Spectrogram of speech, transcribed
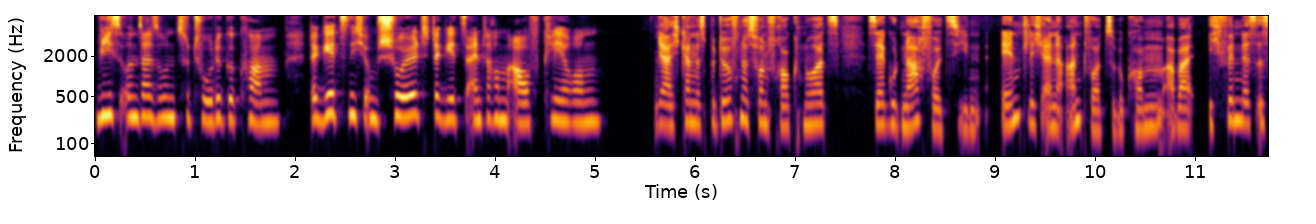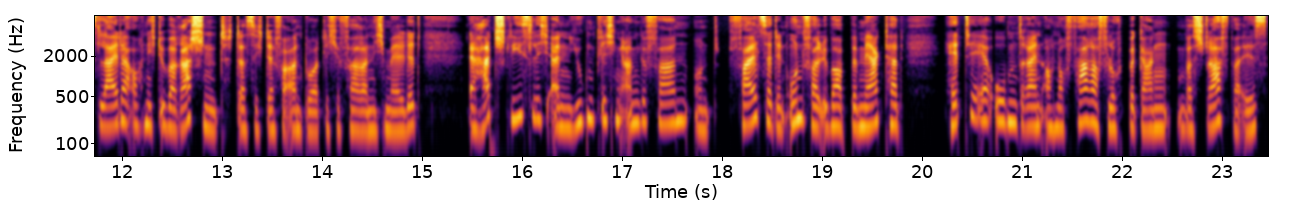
wie ist unser Sohn zu Tode gekommen. Da geht es nicht um Schuld, da geht es einfach um Aufklärung. Ja, ich kann das Bedürfnis von Frau Knorz sehr gut nachvollziehen, endlich eine Antwort zu bekommen, aber ich finde, es ist leider auch nicht überraschend, dass sich der verantwortliche Fahrer nicht meldet. Er hat schließlich einen Jugendlichen angefahren und falls er den Unfall überhaupt bemerkt hat, hätte er obendrein auch noch Fahrerflucht begangen, was strafbar ist.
